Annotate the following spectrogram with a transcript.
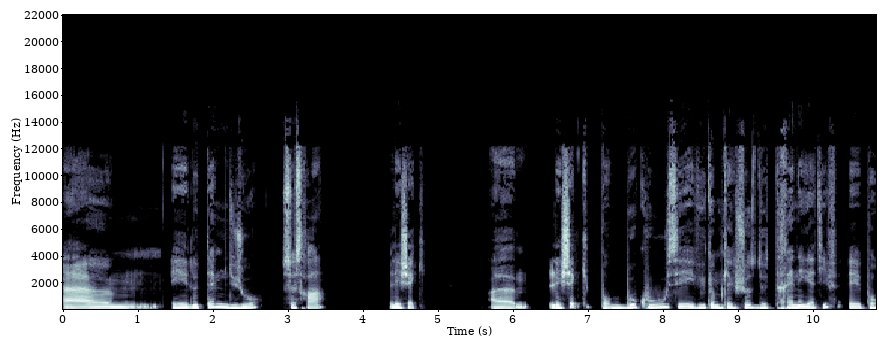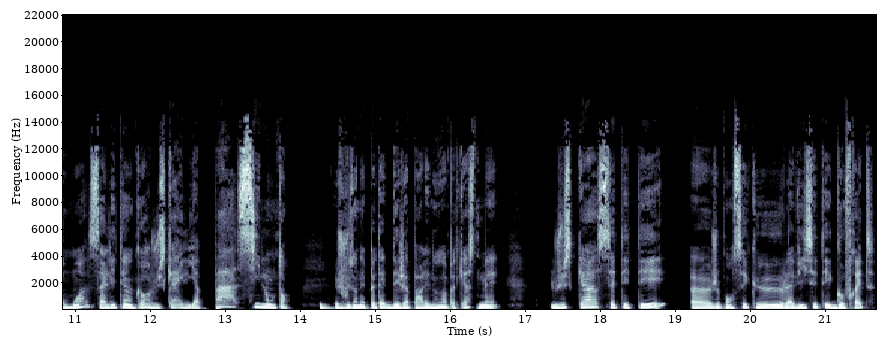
Euh, et le thème du jour, ce sera l'échec. L'échec pour beaucoup c'est vu comme quelque chose de très négatif et pour moi ça l'était encore jusqu'à il y a pas si longtemps. Je vous en ai peut-être déjà parlé dans un podcast mais jusqu'à cet été euh, je pensais que la vie c'était gaufrette,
